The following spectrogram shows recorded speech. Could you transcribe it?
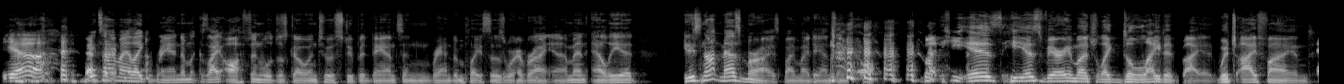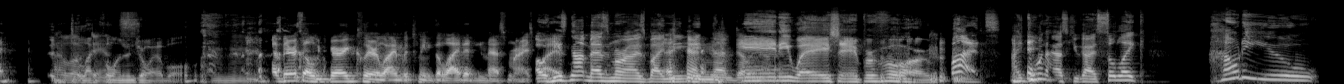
Yeah. Every time I like random, because I often will just go into a stupid dance in random places wherever I am, and Elliot, he's not mesmerized by my dancing, at all, but he is he is very much like delighted by it, which I find I love delightful and dance. enjoyable. Mhm. There's a very clear line between delighted and mesmerized. Oh, by he's it. not mesmerized by me in No, don't know. any way, shape, or form. But I do want to ask you guys. So, like, how do you,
